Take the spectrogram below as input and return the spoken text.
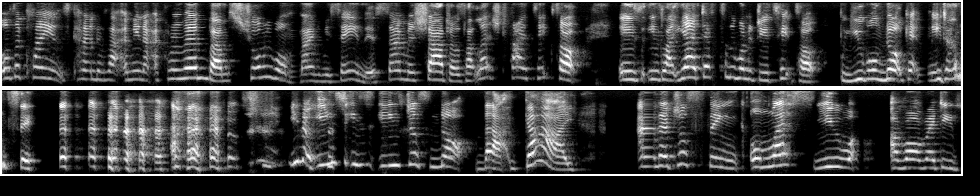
Other clients kind of like, I mean, I can remember, I'm sure he won't mind me saying this. Simon Shad, I was like, let's try TikTok. He's, he's like, yeah, I definitely want to do TikTok, but you will not get me dancing. um, you know, he's, he's, he's just not that guy. And I just think, unless you are already,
